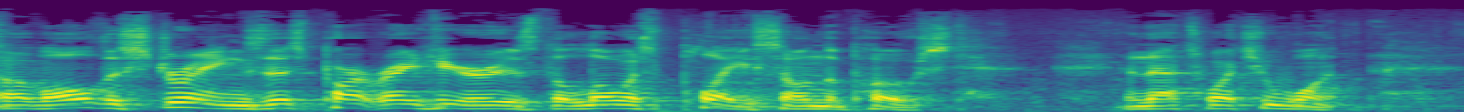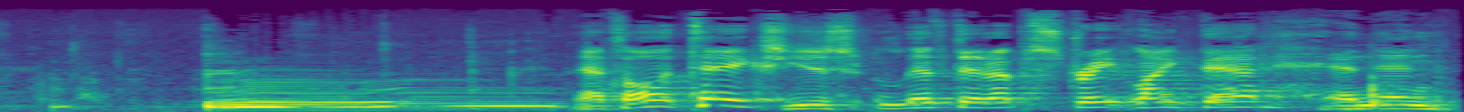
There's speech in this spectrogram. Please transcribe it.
of all the strings, this part right here is the lowest place on the post. And that's what you want. That's all it takes. You just lift it up straight like that and then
